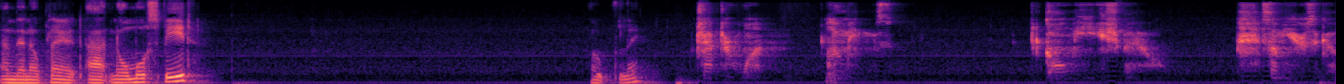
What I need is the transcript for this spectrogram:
and then I'll play it at normal speed. Hopefully. Chapter 1 Loomings. Call me Ishmael. Some years ago,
